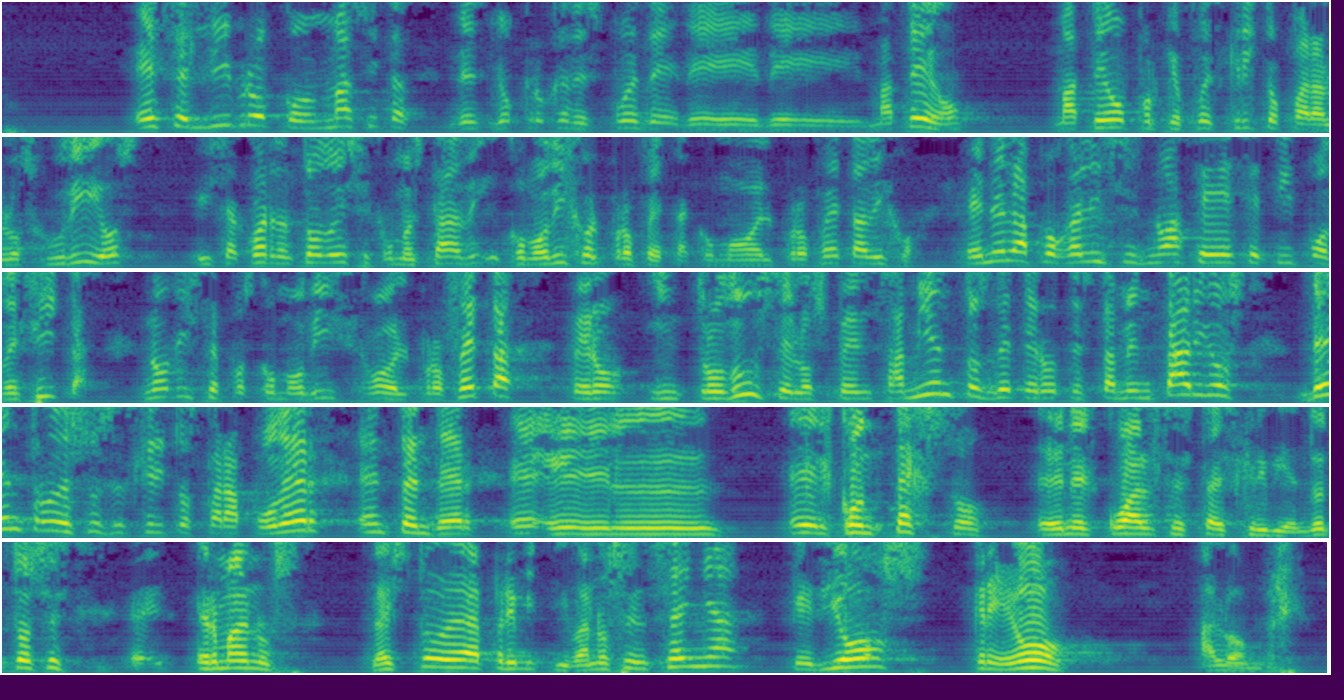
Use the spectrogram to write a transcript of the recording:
Es el libro con más citas, yo creo que después de, de- de Mateo, Mateo porque fue escrito para los judíos, y se acuerdan, todo dice como está, como dijo el profeta, como el profeta dijo. En el Apocalipsis no hace ese tipo de citas, no dice pues como dijo el profeta, pero introduce los pensamientos veterotestamentarios dentro de sus escritos para poder entender eh, el, el contexto en el cual se está escribiendo. Entonces, eh, hermanos, la historia primitiva nos enseña que Dios creó al hombre.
